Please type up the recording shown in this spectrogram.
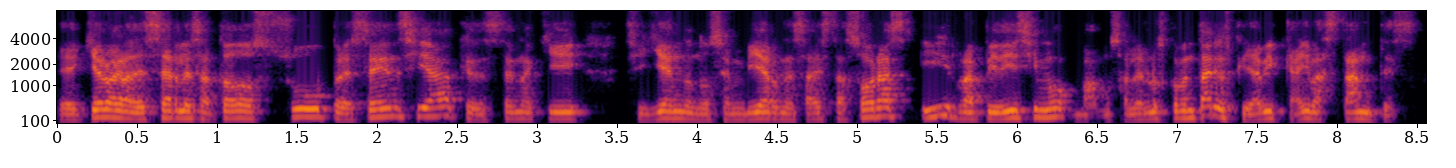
eh, quiero agradecerles a todos su presencia, que estén aquí siguiéndonos en viernes a estas horas y rapidísimo, vamos a leer los comentarios, que ya vi que hay bastantes.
